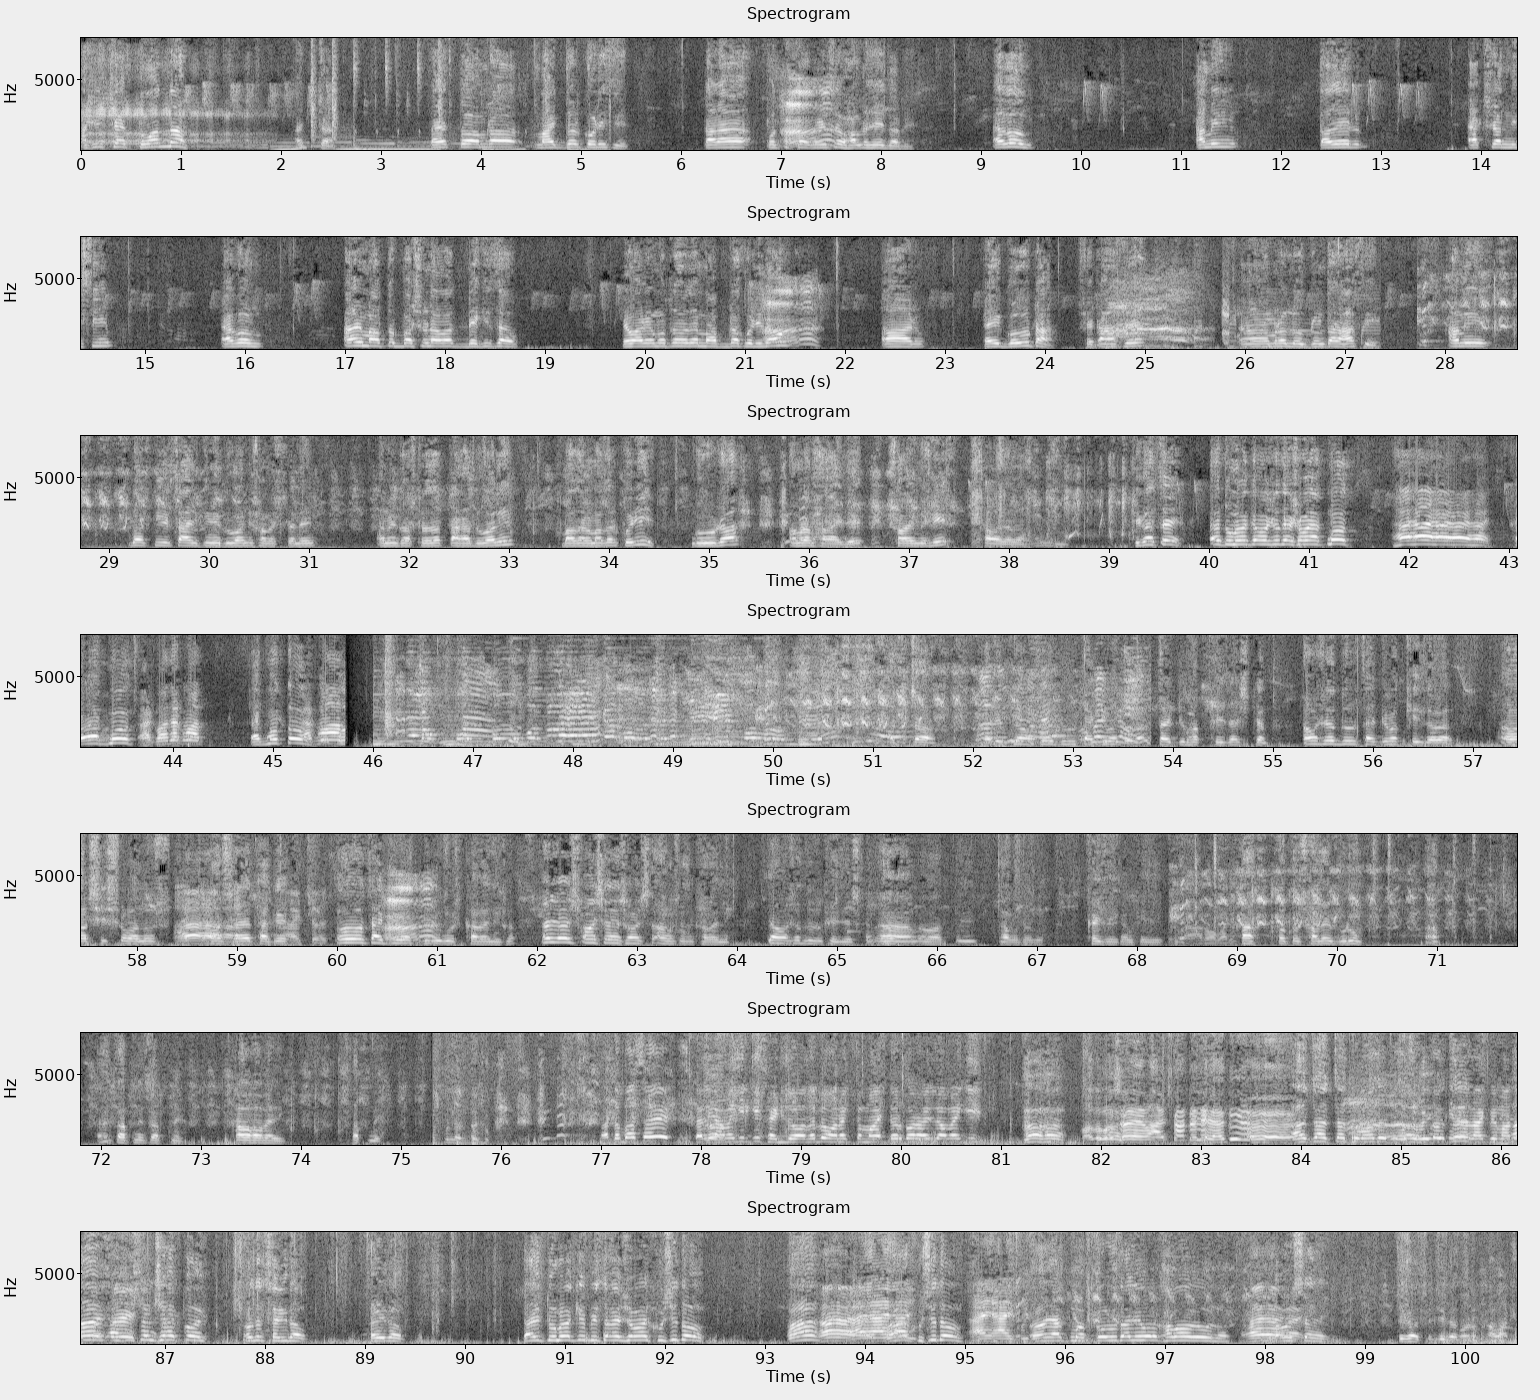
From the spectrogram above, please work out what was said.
আশিস সাহেব তোমার না আচ্ছা। তাই তো আমরা মারধর করেছি। তারা প্রতিজ্ঞা করেছে ভালো হয়ে যাবে। এখন আমি তাদের অ্যাকশন নিছি। এখন আমি মাতব্বার শুনে আমার দেখি, চাও, এবারের মতো মাপটা করে দাও। আর এই গরুটা, সেটা আছে আমরা লোকজন তার আছে। আমি দশ কেজি চাল কিনে দেবানি সমস্যা নেই। আমি দশ হাজার টাকা দেবানি বাজার মাজার করি গরুটা আমরা ভাগাই দেয় সবাই মিলে খাওয়া দাওয়া ঠিক আছে? তোমরা কি আমার সাথে সবাই একমত? হ্যাঁ হ্যাঁ হ্যাঁ হ্যাঁ হ্যাঁ। সবাই একমত? একমত একমত। একমত তো? আচ্ছা আমার সাথে দুটো চারটি ভাগ ভাগ খেয়ে যাস কেন? আমার সাথে দুটো চারটি ভাগ খেয়ে যাবে। আমার শিষ্য মানুষ আমার সাথে থাকে। ও চারটি ভাগ দুটো গোস খাবে নি এই, এই, সমস্যা নেই সমস্যা আমার সাথে খাবে নি। তুই আমার সাথে দুটো খেয়ে যাস কেন? হ্যাঁ বাবা তুই থাকো থাকো। খেয়ে যাই কেন খেয়ে যাই। হ্যাঁ কত সাদের গরুম চাপনে চাপনে। খাওয়া হবে। চাপনে। সাহেব তাহলে আমাকে কি সাইড দেওয়া যাবে? অনেক তো মাছ ধর করা হইল আমাকে। হ্যাঁ হ্যাঁ আচ্ছা আচ্ছা তোমাদের বিচার হয়ে গেছে। সাহেব কই? ওদের ছেড়ে দাও ছেড়ে দাও। তাই তোমরা কি বিচারে সবাই খুশি তো? হ্যাঁ? হ্যাঁ হ্যাঁ হ্যাঁ খুশি তো? গরু তালি বলে খাওয়া হলো। সমস্যা নেই। ঠিক আছে ঠিক আছে। খাবার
